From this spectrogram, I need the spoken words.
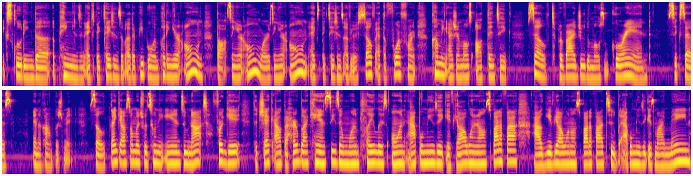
excluding the opinions and expectations of other people and putting your own thoughts and your own words and your own expectations of yourself at the forefront, coming as your most authentic self to provide you the most grand success and accomplishment. So thank y'all so much for tuning in. Do not forget to check out the Her Black Hand Season 1 playlist on Apple Music. If y'all want it on Spotify, I'll give y'all one on Spotify too. But Apple Music is my main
